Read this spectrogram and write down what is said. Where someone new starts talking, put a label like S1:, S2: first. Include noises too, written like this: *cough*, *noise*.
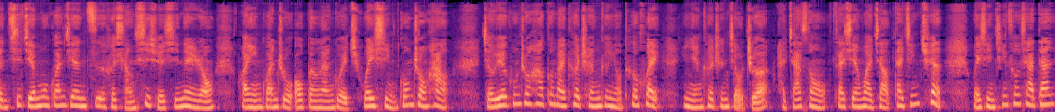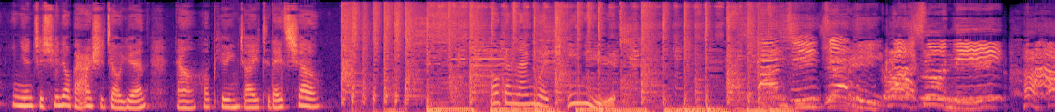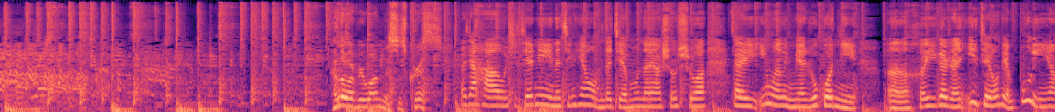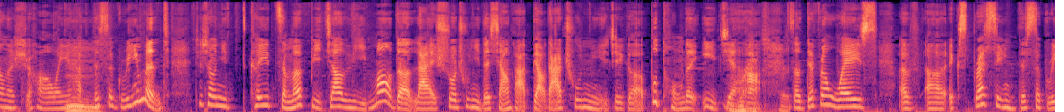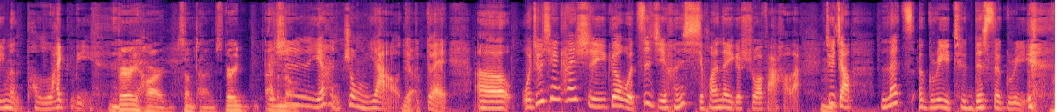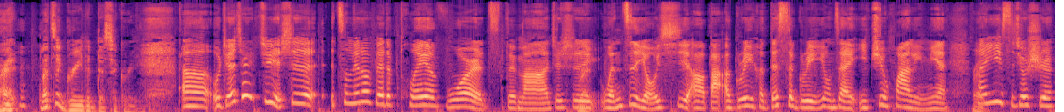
S1: 本期节目关键字和详细学习内容，欢迎关注 Open Language 微信公众号。九月公众号购买课程更有特惠，一年课程九折，还加送在线外教代金券。微信轻松下单，一年只需六百二十九元。Now hope you enjoy today's show. Open Language 英语，
S2: 潘吉接力告诉你。*laughs*
S3: Hello, everyone. This is Chris.
S1: 大家好，我是 Jenny。那今天我们的节目呢，要说说在英文里面，如果你嗯、呃和一个人意见有点不一样的时候，when you have disagreement，、这时候你可以怎么比较礼貌的来说出你的想法，表达出你这个不同的意见啊
S3: Right, right.
S1: So different ways of uh expressing disagreement politely。
S3: Very hard sometimes. Very, I
S1: 但是也很重要，对.不对？呃，我就先开始一个我自己很喜欢的一个说法好了，就叫 Let's agree to disagree。 *laughs*
S3: Right. Let's agree to disagree. *laughs*
S1: 呃，我觉得这句也是 It's a little bit of play of words，对吗？就是
S3: Right.
S1: 文字游戏啊，把 agree 和 disagree 用在一句话里面，它的
S3: Right.
S1: 意思就是。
